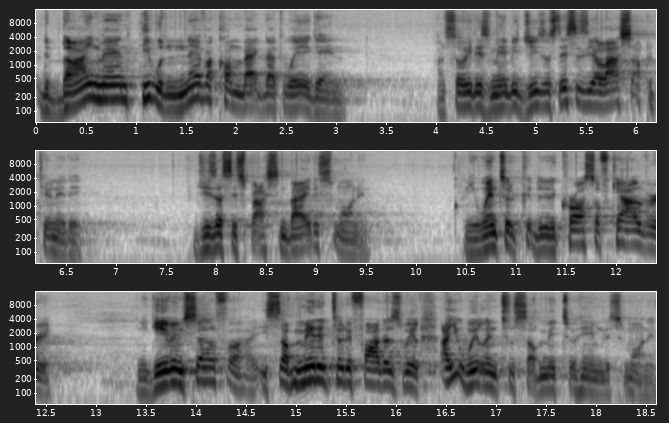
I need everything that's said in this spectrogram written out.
the blind man, he would never come back that way again. And so it is maybe Jesus, this is your last opportunity. Jesus is passing by this morning. And he went to the cross of Calvary. And he gave himself, uh, he submitted to the Father's will. Are you willing to submit to him this morning?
